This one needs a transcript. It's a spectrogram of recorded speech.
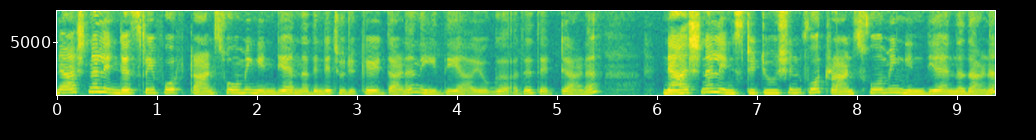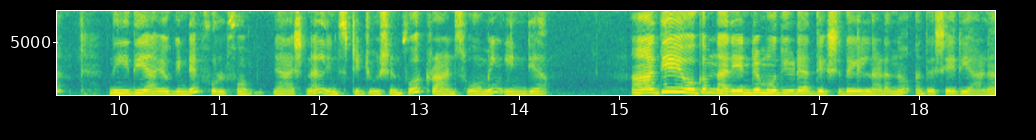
National industry for transforming India എന്നതിന്റെ ചുരുക്കെഴുത്താണ് നീതി ആയോഗ്. അത് തെറ്റാണ്. National institution for transforming India എന്നതാണ് നീതി ആയോഗിന്റെ full form national institution for transforming India ആദ്യ യോഗം നരേന്ദ്രമോദിയുടെ അധ്യക്ഷതയിൽ നടന്നു. അത് ശരിയാണ്.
